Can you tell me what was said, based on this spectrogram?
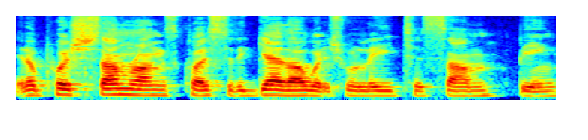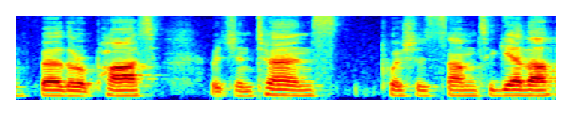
it'll push some rungs closer together, which will lead to some being further apart, which in turn pushes some together,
